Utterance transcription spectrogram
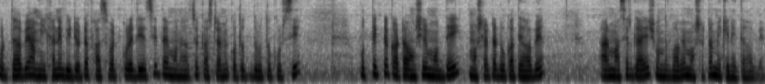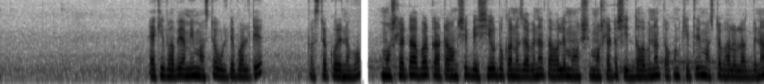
করতে হবে। আমি এখানে ভিডিওটা ফাস্টওয়ার্ড করে দিয়েছি, তাই মনে হচ্ছে কাজটা আমি কত দ্রুত করছি। প্রত্যেকটা কাটা অংশের মধ্যেই মশলাটা ঢোকাতে হবে আর মাছের গায়ে সুন্দরভাবে মশলাটা মেখে নিতে হবে। একইভাবে আমি মাছটা উল্টে পাল্টে কাজটা করে নেব। মশলাটা আবার কাটা অংশে বেশিও ঢোকানো যাবে না, তাহলে মশলাটা সিদ্ধ হবে না, তখন খেতে মাছটা ভালো লাগবে না।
